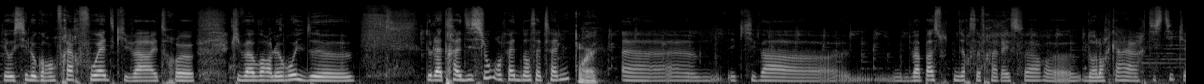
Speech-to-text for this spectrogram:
il y a aussi le grand frère Foued qui va être, euh, qui va avoir le rôle de de la tradition en fait dans cette famille Ouais. euh, et qui va ne va pas soutenir ses frères et sœurs euh, dans leur carrière artistique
